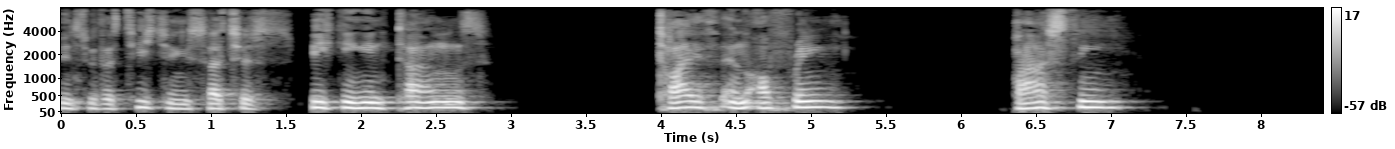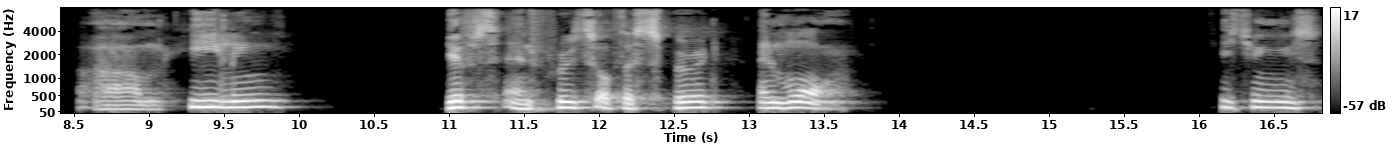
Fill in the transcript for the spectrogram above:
into the teachings such as speaking in tongues, tithe and offering, fasting, um, healing, gifts and fruits of the Spirit, and more. Teachings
